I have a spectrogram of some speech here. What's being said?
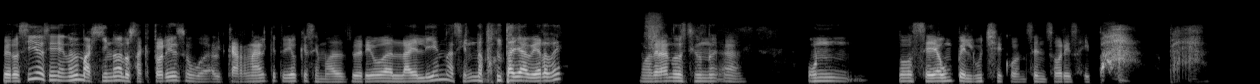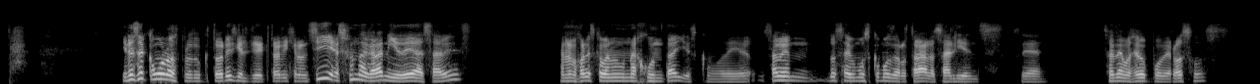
Pero sí, o sea, no me imagino a los actores o al carnal que te digo que se madreó al alien haciendo una pantalla verde, moderándose una, un, no sé, un peluche con sensores ahí. ¡pa! Y no sé cómo los productores y el director dijeron, sí, es una gran idea, ¿sabes? A lo mejor es que van a una junta y es como de, ¿saben? No sabemos cómo derrotar a los aliens. O sea, son demasiado poderosos,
